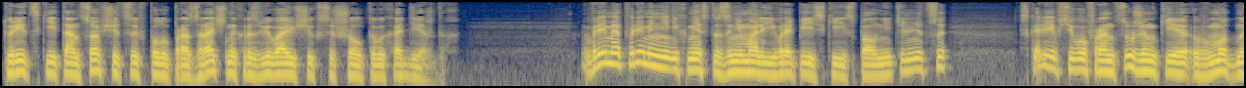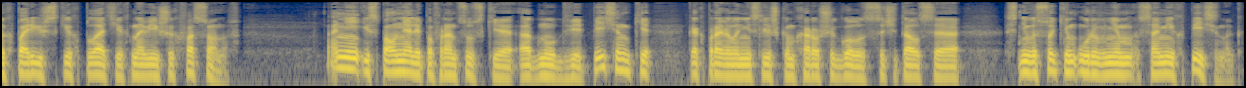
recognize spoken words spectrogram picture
турецкие танцовщицы в полупрозрачных развивающихся шелковых одеждах. Время от времени их место занимали европейские исполнительницы, скорее всего, француженки в модных парижских платьях новейших фасонов. Они исполняли по-французски одну-две песенки, как правило, не слишком хороший голос сочетался с невысоким уровнем самих песенок.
